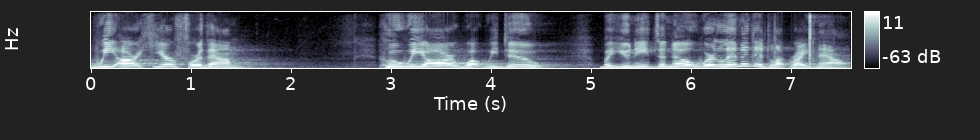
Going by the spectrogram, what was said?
we are here for them, who we are, what we do. But you need to know we're limited right now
